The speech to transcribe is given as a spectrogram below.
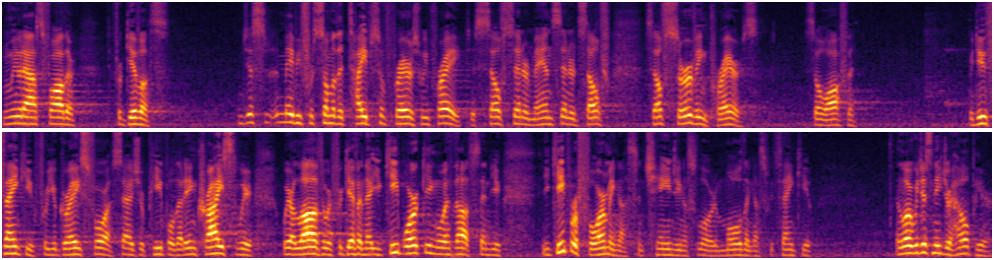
And we would ask, Father, to forgive us just maybe for some of the types of prayers we pray, just self centered, man centered, self serving prayers so often. We do thank you for your grace for us as your people, that in Christ we, we are loved, we're forgiven, that you keep working with us and you, you keep reforming us and changing us, Lord, and molding us. We thank you. And Lord, we just need your help here.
